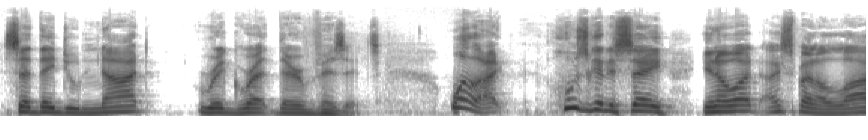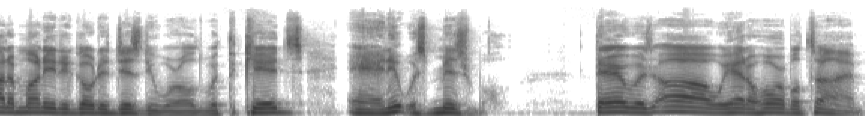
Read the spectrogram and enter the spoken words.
said they do not regret their visits. Well, I, who's going to say, you know what? I spent a lot of money to go to Disney World with the kids, and it was miserable. There was, oh, we had a horrible time.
